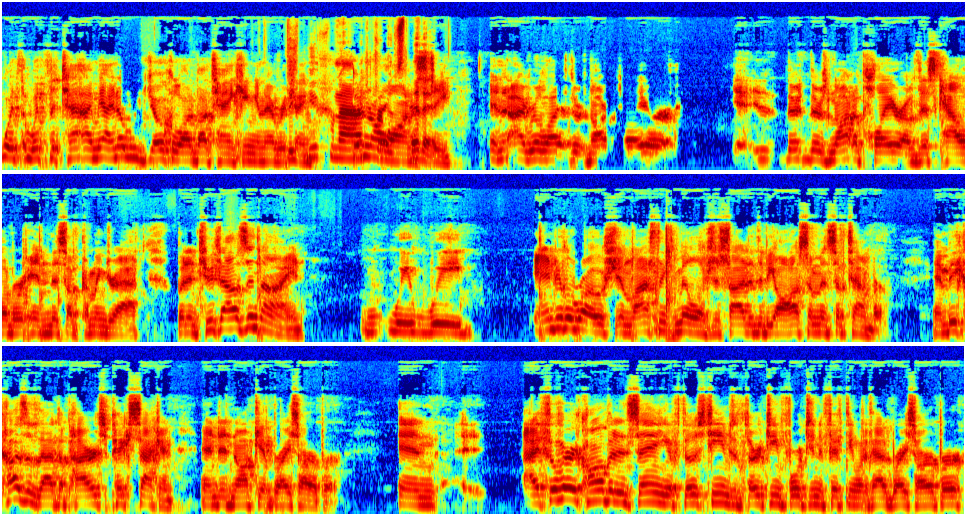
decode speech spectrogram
with with the ta- I mean, I know we joke a lot about tanking and everything, but in all honesty, and I realize there's not a player. There, there's not a player of this caliber in this upcoming draft. But in 2009, we we Andy LaRoche and Lastings Milledge decided to be awesome in September. And because of that, the Pirates picked second and did not get Bryce Harper. And I feel very confident saying if those teams in 13, 14, and 15 would have had Bryce Harper,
